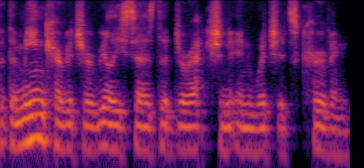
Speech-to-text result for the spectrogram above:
But the mean curvature really says the direction in which it's curving.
